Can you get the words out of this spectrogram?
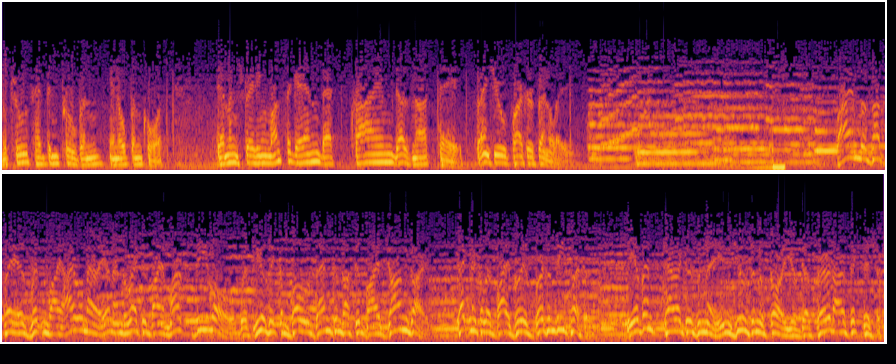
The truth had been proven in open court, demonstrating once again that crime does not pay. Thank you, Parker Fennelly. Does Not Pay is written by Ira Marion and directed by Marx B. Loeb, with music composed and conducted by Jon Gart. Technical advisor is Burton B. Turkus. The events, characters, and names used in the story you've just heard are fictitious.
